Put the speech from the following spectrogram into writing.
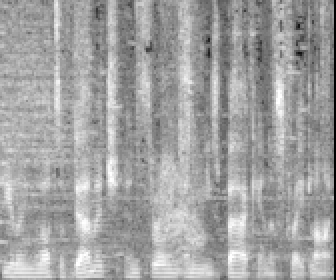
dealing lots of damage and throwing enemies back in a straight line.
